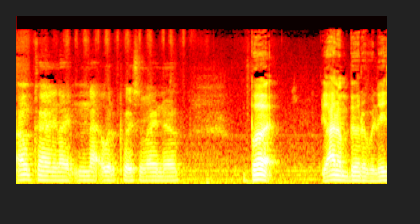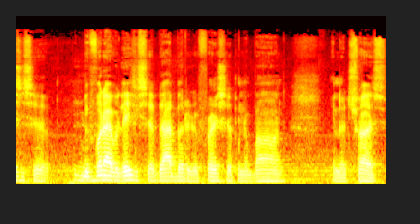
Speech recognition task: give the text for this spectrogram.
I'm kind of like not with a person right now but y'all done build a relationship. Before that relationship y'all built a friendship and a bond and a trust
